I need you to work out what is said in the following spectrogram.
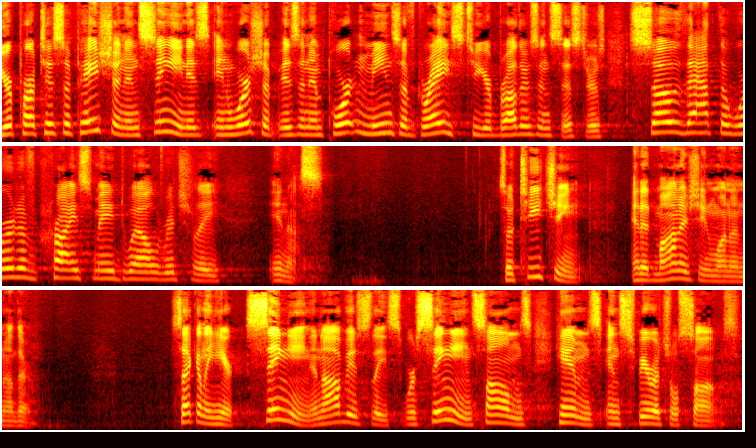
Your participation in singing is, in worship is an important means of grace to your brothers and sisters so that the word of Christ may dwell richly in us. So, teaching and admonishing one another. Secondly, here, singing, and obviously we're singing psalms, hymns, and spiritual songs.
